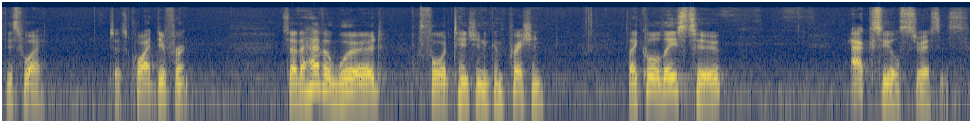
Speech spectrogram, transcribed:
this way. So it's quite different. So they have a word for tension and compression. They call these two axial stresses.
